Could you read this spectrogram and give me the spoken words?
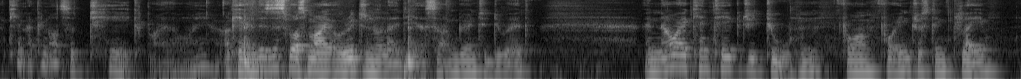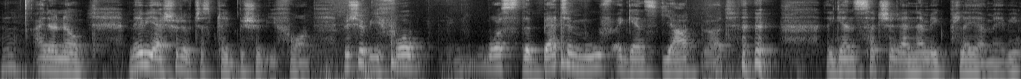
I can I can also take by the way. Okay, this, this was my original idea, so I'm going to do it. And now I can take g2 hmm, for for interesting play. Hmm, I don't know. Maybe I should have just played bishop e4. Bishop e4 was the better move against Yardbird, against such a dynamic player. Maybe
